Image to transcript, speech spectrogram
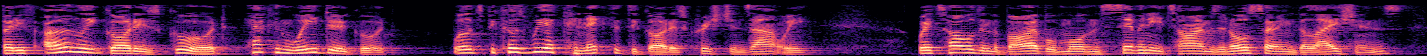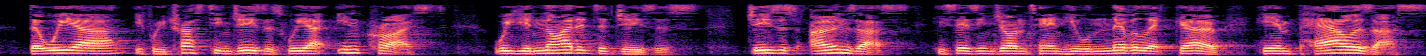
But if only God is good, how can we do good? Well, it's because we are connected to God as Christians, aren't we? We're told in the Bible more than 70 times and also in Galatians that we are, if we trust in Jesus, we are in Christ. We're united to Jesus. Jesus owns us. He says in John 10, He will never let go. He empowers us.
